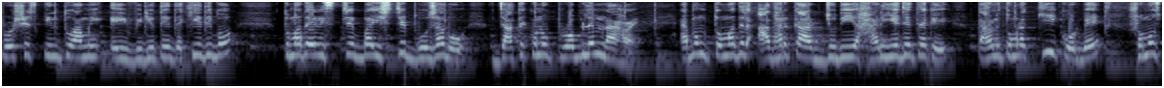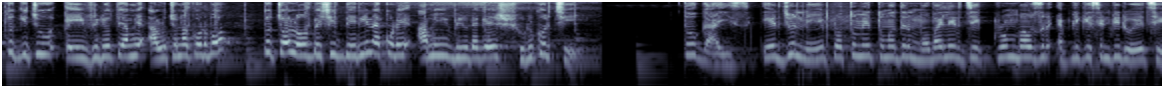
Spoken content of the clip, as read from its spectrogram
প্রসেস কিন্তু আমি এই ভিডিওতে দেখিয়ে দিব। তোমাদের স্টেপ বাই স্টেপ বোঝাবো যাতে কোনো প্রবলেম না হয়। এবং তোমাদের আধার কার্ড যদি হারিয়ে যেয়ে থাকে, তাহলে তোমরা কি করবে? সমস্ত কিছু এই ভিডিওতে আমি আলোচনা করব। তো চলো বেশি দেরি না করে আমি ভিডিওটাকে শুরু করছি। তো গাইস এর জন্যে প্রথমে তোমাদের মোবাইলের যে ক্রোম ব্রাউজার অ্যাপ্লিকেশনটি রয়েছে,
